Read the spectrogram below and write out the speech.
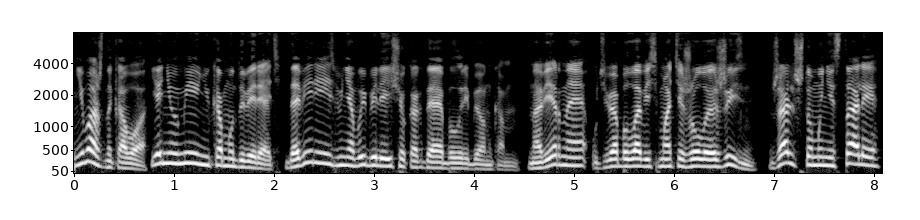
Неважно кого. Я не умею никому доверять. Доверие из меня выбили еще когда я был ребенком. Наверное, у тебя была весьма тяжелая жизнь. Жаль, что мы не стали...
